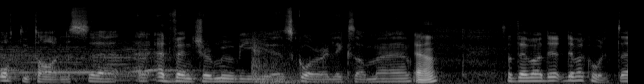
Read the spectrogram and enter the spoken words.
80-tals eh, adventure movie eh, score liksom. Eh, Ja. Så det var, det, det var coolt. Eh,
